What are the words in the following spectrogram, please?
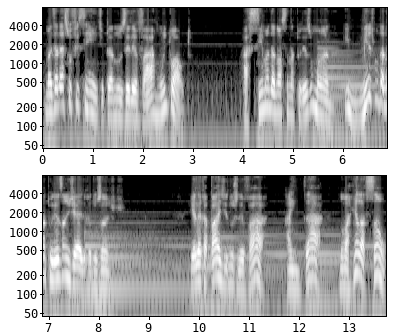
Mas ela é suficiente para nos elevar muito alto, acima da nossa natureza humana e mesmo da natureza angélica dos anjos. E ela é capaz de nos levar a entrar numa relação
